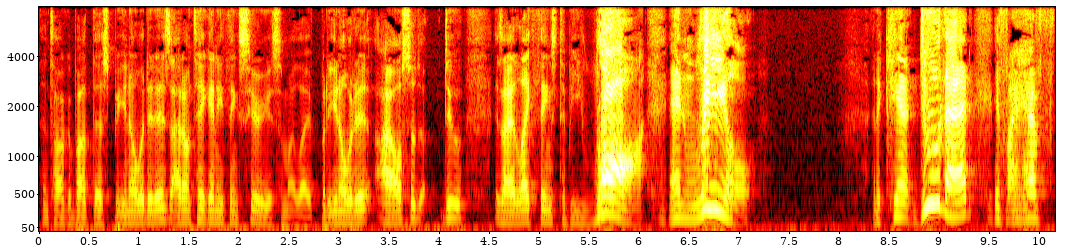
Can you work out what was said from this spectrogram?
then talk about this." But you know what it is? I don't take anything serious in my life. But you know what it, I also do is I like things to be raw and real. And I can't do that if I have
